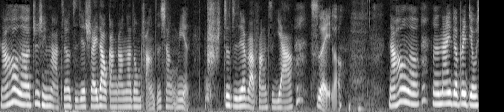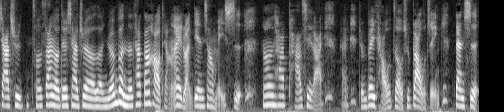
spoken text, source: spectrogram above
然后呢，巨型马就直接摔到刚刚那栋房子上面。就直接把房子压碎了，然后呢，那那一个被丢下去，从三楼丢下去的人，原本呢，他刚好躺在软垫上没事，然后他爬起来，还准备逃走去报警，但是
